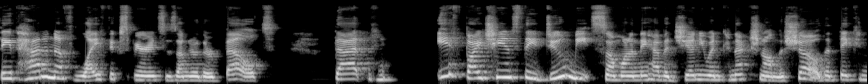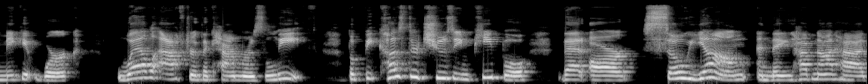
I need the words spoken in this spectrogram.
they've had enough life experiences under their belt that if by chance they do meet someone and they have a genuine connection on the show, that they can make it work well after the cameras leave. But because they're choosing people that are so young and they have not had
